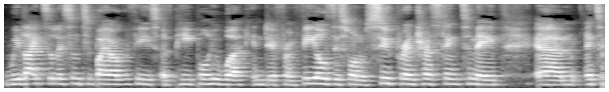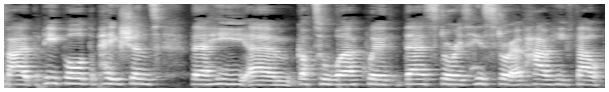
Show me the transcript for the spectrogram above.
we like to listen to biographies of people who work in different fields. This one was super interesting to me. Um, it's about the people, the patients that he um, got to work with, their stories, his story of how he felt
